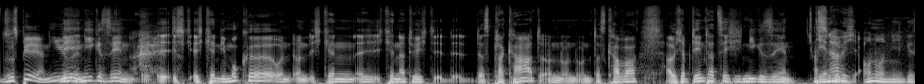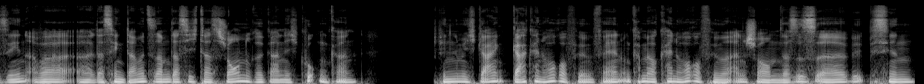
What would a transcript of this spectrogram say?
Suspiria nie Nee, gesehen. nie gesehen. Ich, ich kenne die Mucke und, und ich kenne ich kenn natürlich das Plakat und, und, und das Cover, aber ich habe den tatsächlich nie gesehen. Den habe ich auch noch nie gesehen, aber äh, das hängt damit zusammen, dass ich das Genre gar nicht gucken kann. Ich bin nämlich gar, gar kein Horrorfilm-Fan und kann mir auch keine Horrorfilme anschauen. Das ist äh, ein bisschen.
